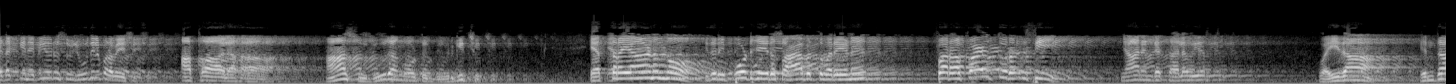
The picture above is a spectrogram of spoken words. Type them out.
ഇടയ്ക്ക് നബി ഒരു സുജൂദിൽ പ്രവേശിച്ചു. അഖാലഹ ആ സുജൂദ് അങ്ങോട്ട് ദീർഘിച്ചു. എത്രയാണെന്നോ ഇത് റിപ്പോർട്ട് ചെയ്ത സ്വഹാബത്ത് പറയണ് ഞാൻ എന്റെ തല ഉയർത്തി. വൈദാ എന്താ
